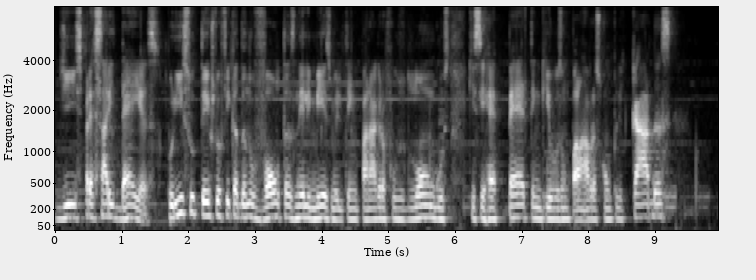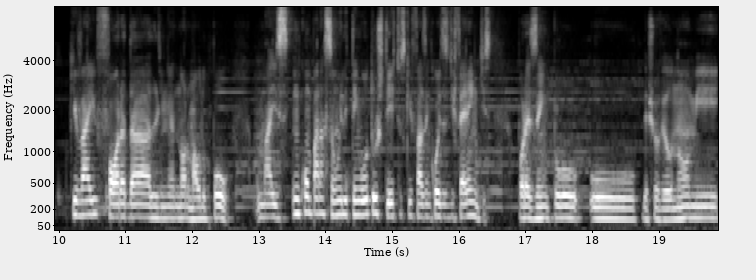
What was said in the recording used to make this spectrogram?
de expressar ideias. Por isso o texto fica dando voltas nele mesmo. Ele tem parágrafos longos que se repetem, que usam palavras complicadas, que vai fora da linha normal do Poe. Mas em comparação, ele tem outros textos que fazem coisas diferentes. Por exemplo, o. Deixa eu ver o nome.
